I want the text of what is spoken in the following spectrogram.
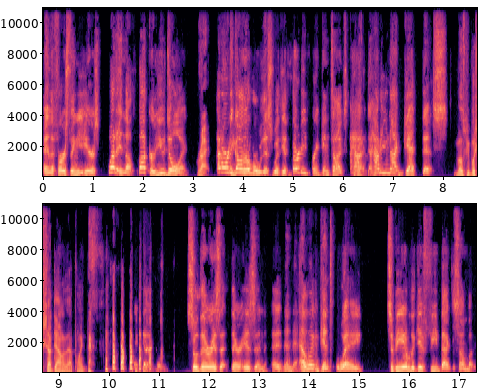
and the first thing you hear is, "What in the fuck are you doing?" Right. I've already gone over this with you 30 freaking times. How right. how do you not get this? Most people shut down at that point. exactly. So there is there is an an elegant way to be able to give feedback to somebody.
